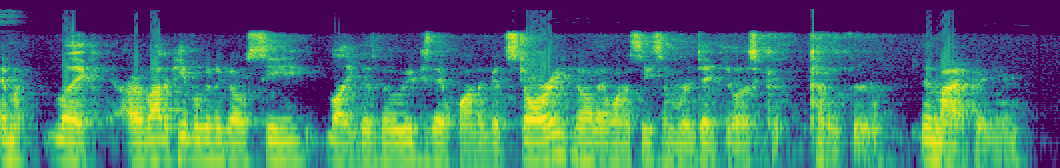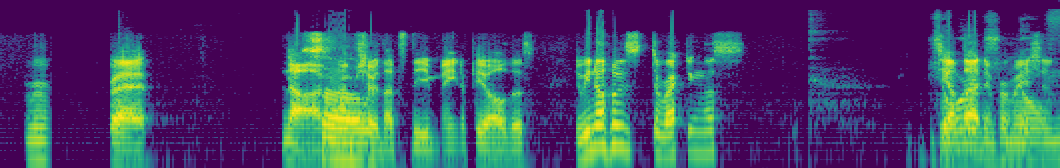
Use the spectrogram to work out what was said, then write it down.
am like are a lot of people going to go see like this movie because they want a good story? No, they want to see some ridiculous c- kung fu. In my opinion, Right. No, I'm, I'm sure that's the main appeal of this. Do we know who's directing this? Do you have that information,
